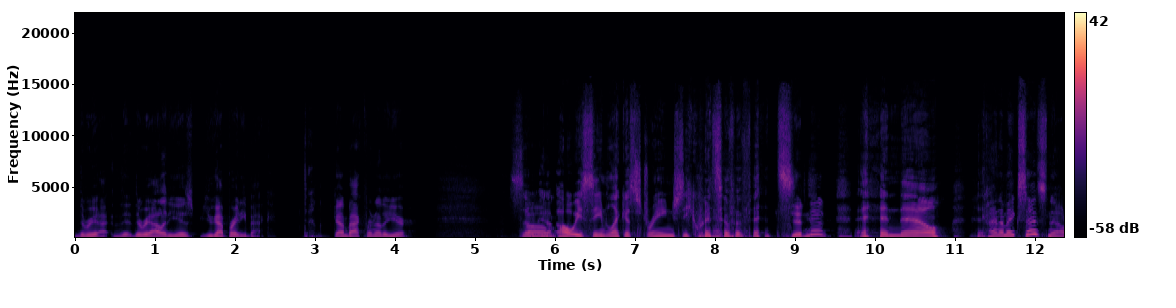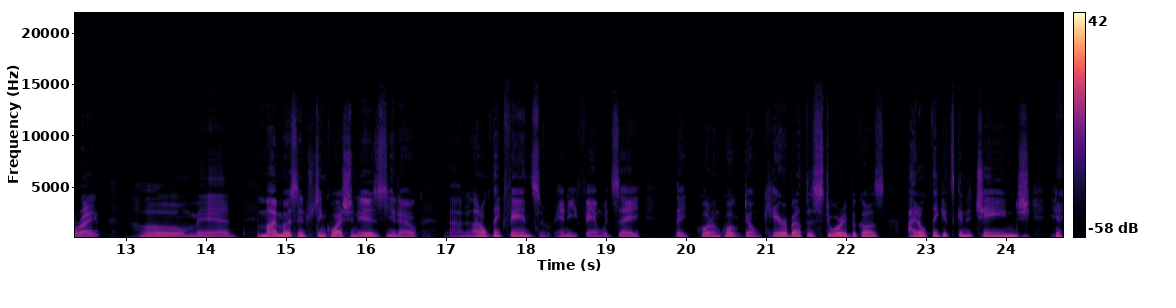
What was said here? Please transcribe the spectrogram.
the, rea- the, the reality is, you got Brady back. Got him back for another year. So um, it always seemed like a strange sequence of events, didn't it? And now, kind of makes sense now, right? Oh man, my most interesting question is, you know, I don't think fans or any fan would say they quote unquote don't care about this story because I don't think it's going to change. I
